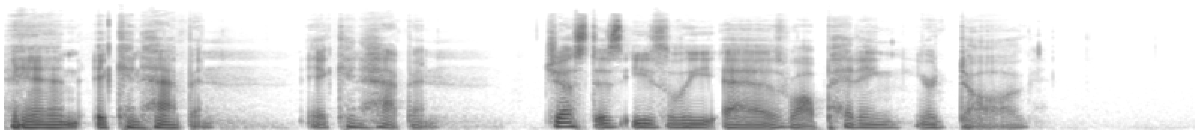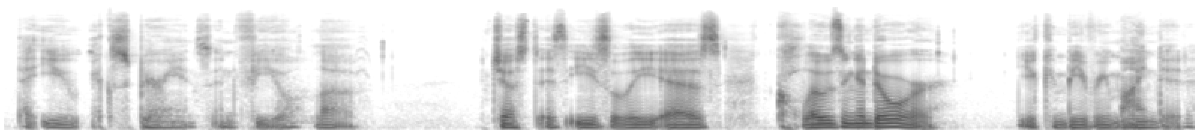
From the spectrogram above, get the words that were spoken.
And it can happen. It can happen just as easily as while petting your dog that you experience and feel love. Just as easily as closing a door, you can be reminded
